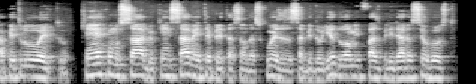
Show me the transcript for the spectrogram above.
Capítulo 8. Quem é como sábio, quem sabe a interpretação das coisas, a sabedoria do homem faz brilhar o seu rosto,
